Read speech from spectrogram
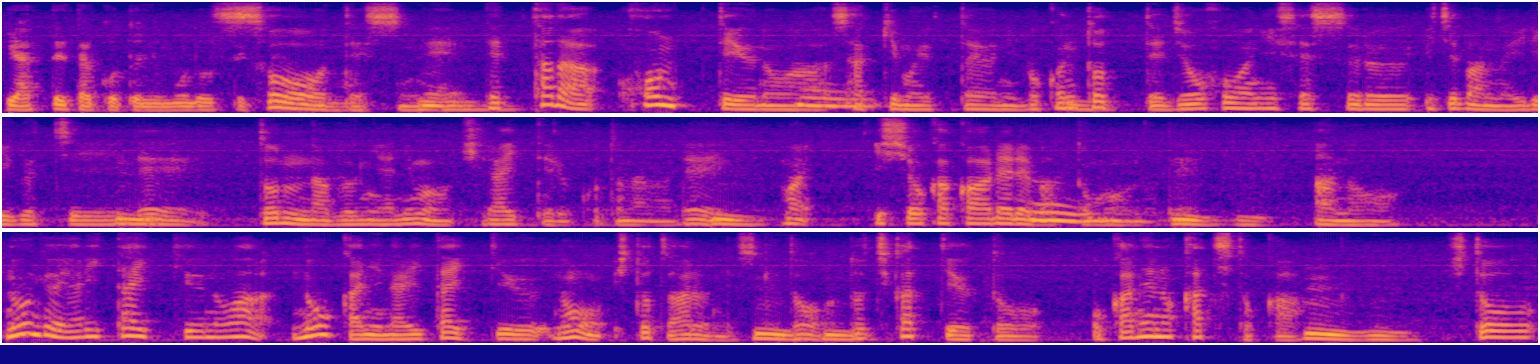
い、やってたことに戻ってくそうですね、うん、でただ本っていうのはさっきも言ったように、うん、僕にとって情報に接する一番の入り口で、うん、どんな分野にも開いてることなので、まあ一生関われればと思うので、あの農業やりたいっていうのは農家になりたいっていうのも一つあるんですけど、どっちかっていうとお金の価値とか、人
